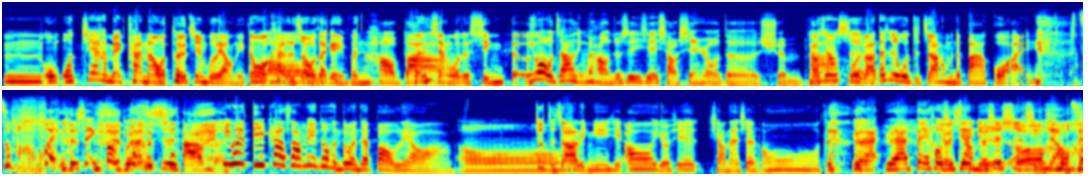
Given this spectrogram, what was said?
嗯，我我现在还没看呢，我推荐不了你。等我看了之后，我再跟你分好吧，分享我的心得。因为我知道里面好像就是一些小鲜肉的选，好像是吧？但是我只知道他们的八卦，哎，怎么会？可是你根本不认识他们，因为 D 卡上面都很多人在爆料啊。哦，就只知道里面一些哦，有些小男生哦，对，原来原来背后是这样有些事情这样子。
